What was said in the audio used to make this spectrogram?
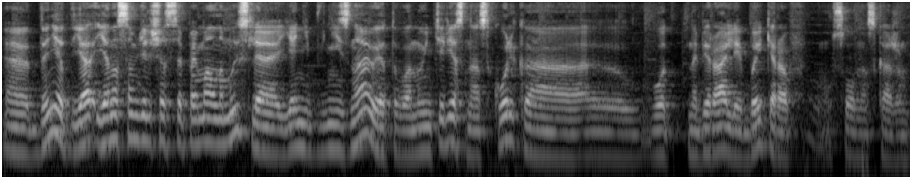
Э, да нет, я, я на самом деле сейчас себя поймал на мысли, я не, не знаю этого, но интересно, а сколько э, вот набирали бэкеров, условно скажем,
